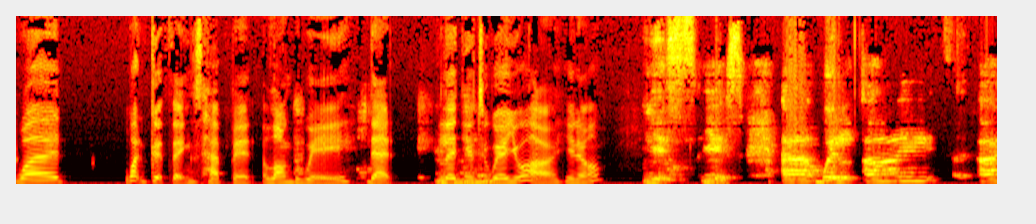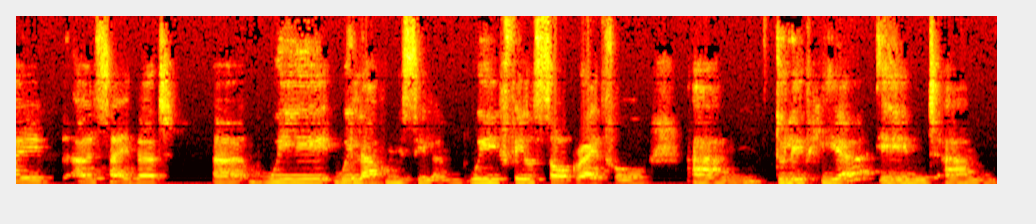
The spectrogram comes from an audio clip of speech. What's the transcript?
what what good things happened along the way that led you to where you are. You know. Yes. Yes. Uh, well, I I I'll say that. Uh, we we love New Zealand. We feel so grateful um, to live here, and um,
